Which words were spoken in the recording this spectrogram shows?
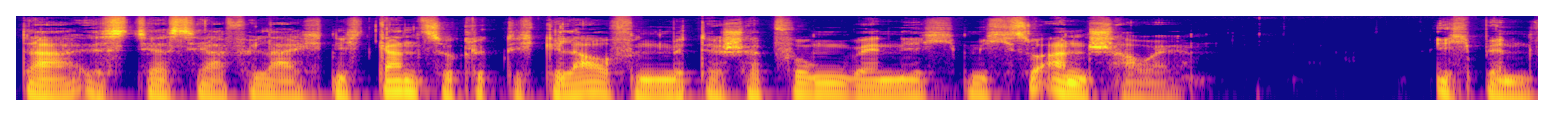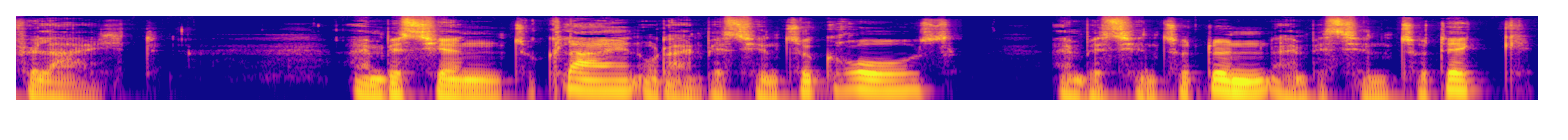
da ist es ja vielleicht nicht ganz so glücklich gelaufen mit der Schöpfung, wenn ich mich so anschaue. Ich bin vielleicht ein bisschen zu klein oder ein bisschen zu groß, ein bisschen zu dünn, ein bisschen zu dick.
